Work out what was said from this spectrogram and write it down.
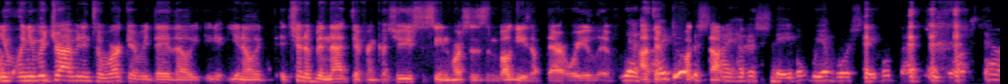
You, when you were driving into work every day, though, you, you know, it, it shouldn't have been that different because you're used to seeing horses and buggies up there where you live. Yes, out there I do. Have fucked a. I have a stable. We have horse stable back two blocks down.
